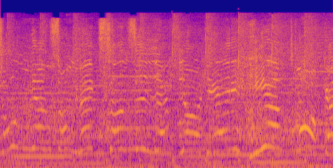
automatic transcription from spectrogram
Säsongen som Leksands IF gör, det är helt makalöst!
